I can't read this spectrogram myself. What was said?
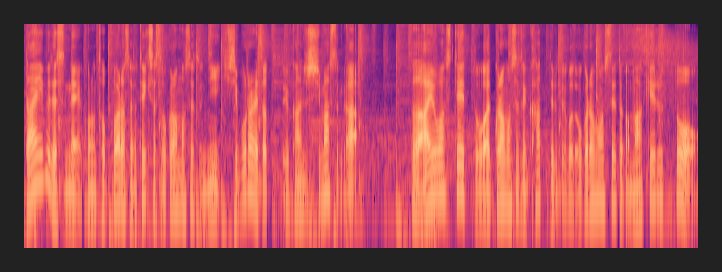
だいぶですね、このトップ争いはテキサスとオクラホマステートに絞られたっていう感じしますが、ただ、アイオワステートがオクラホマステートに勝ってるということで、オクラホマステートが負けると、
